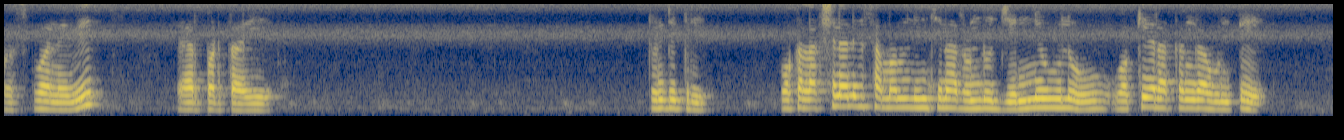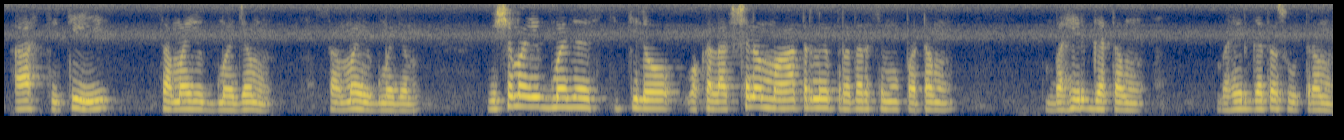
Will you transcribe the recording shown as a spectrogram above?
పసుపు అనేవి ఏర్పడతాయి. ట్వంటీ త్రీ ఒక లక్షణానికి సంబంధించిన రెండు జన్యువులు ఒకే రకంగా ఉంటే ఆ స్థితి సమయుగ్మజం సమయుగ్మజం. విషమయుగ్మజ స్థితిలో ఒక లక్షణం మాత్రమే ప్రదర్శింపటం బహిర్గతం బహిర్గత సూత్రం.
